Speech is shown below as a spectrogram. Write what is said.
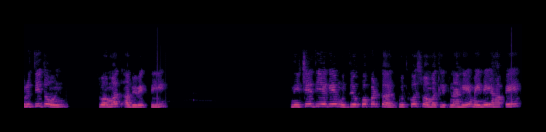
कृती दोन स्वमत अभिव्यक्ति। नीचे दिए गए मुद्दों को पढ़कर खुद को स्वमत लिखना है। मैंने यहाँ पे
